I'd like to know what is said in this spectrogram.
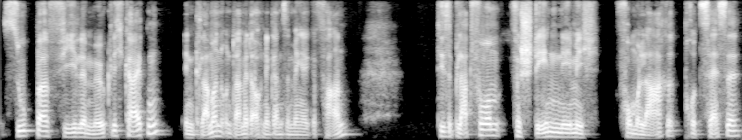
super viele Möglichkeiten, in Klammern und damit auch eine ganze Menge Gefahren. Diese Plattformen verstehen nämlich Formulare, Prozesse,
